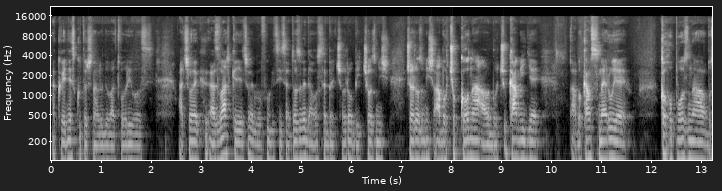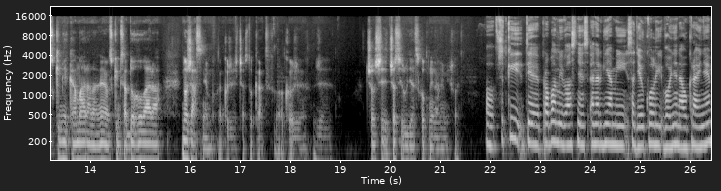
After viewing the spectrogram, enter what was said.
ako je neskutočná ľudová tvorivosť. A, človek, a zvlášť, keď je človek vo funkcii, sa dozvedá o sebe, čo robí, čo, zmyš, čo rozmýšľa, alebo čo koná, alebo čo, kam ide, alebo kam smeruje koho pozná, alebo s kým je kamarát, neviem, s kým sa dohovára. No žasnem, akože častokrát, akože, že čo, si, čo si ľudia schopní vymýšľať. Všetky tie problémy vlastne s energiami sa dejú kvôli vojne na Ukrajine.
